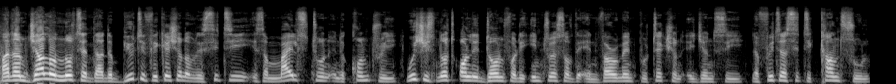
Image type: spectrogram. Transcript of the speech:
Madam Jallow noted that the beautification of the city is a milestone in the country which is not only done for the interest of the Environment Protection Agency, the Freetown City Council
